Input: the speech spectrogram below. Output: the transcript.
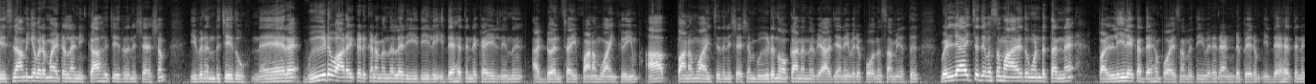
ഇസ്ലാമികപരമായിട്ടുള്ള നിക്കാഹ് ചെയ്തതിന് ശേഷം ഇവരെന്ത് ചെയ്തു? നേരെ വീട് വാടകയ്ക്ക് എടുക്കണമെന്നുള്ള രീതിയിൽ ഇദ്ദേഹത്തിന്റെ കയ്യിൽ നിന്ന് അഡ്വാൻസായി പണം വാങ്ങിക്കുകയും ആ പണം വാങ്ങിച്ചതിന് ശേഷം വീട് നോക്കാനെന്ന വ്യാജേന ഇവർ പോകുന്ന സമയത്ത് വെള്ളിയാഴ്ച ദിവസം ആയതുകൊണ്ട് തന്നെ പള്ളിയിലേക്ക് അദ്ദേഹം പോയ സമയത്ത് ഇവർ രണ്ടുപേരും ഇദ്ദേഹത്തിന്റെ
